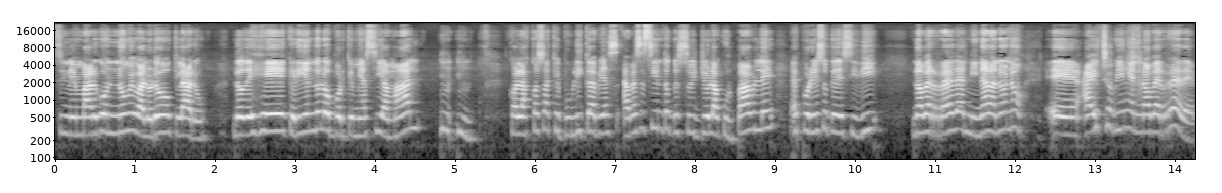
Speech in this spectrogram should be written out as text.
Sin embargo, no me valoró, claro. Lo dejé queriéndolo porque me hacía mal. Con las cosas que publica, a veces siento que soy yo la culpable. Es por eso que decidí no ver redes ni nada. No, no. Eh, ha hecho bien en no ver redes.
